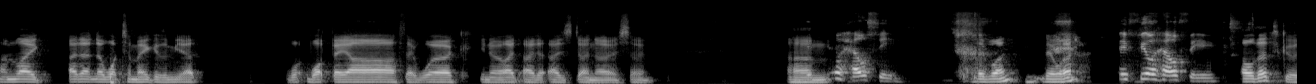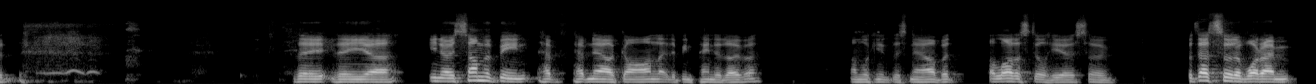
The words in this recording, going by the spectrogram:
I'm like, I don't know what to make of them yet. What what they are, if they work, you know, I, I, I just don't know. So um healthy. they feel healthy. They what? They what? they feel healthy. Oh, that's good. the the uh you know, some have been have have now gone, like they've been painted over. I'm looking at this now, but a lot are still here. So, but that's sort of what I'm.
